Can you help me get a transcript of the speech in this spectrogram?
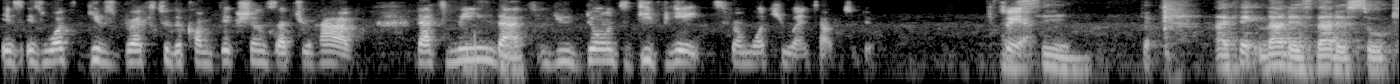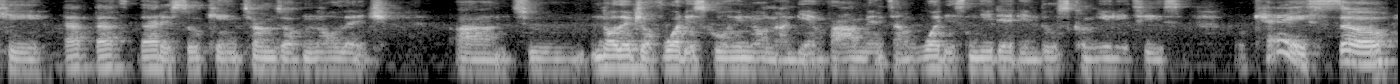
is, is what gives birth to the convictions that you have that mean that you don't deviate from what you went out to do. So yeah. I think that is that is so key. That that that is so key in terms of knowledge, um, to knowledge of what is going on and the environment and what is needed in those communities. Okay, so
